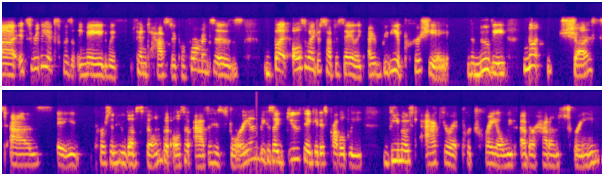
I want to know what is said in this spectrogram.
Uh, it's really exquisitely made with fantastic performances, but also I just have to say, like, I really appreciate the movie not just as a person who loves film, but also as a historian, because I do think it is probably the most accurate portrayal we've ever had on screen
